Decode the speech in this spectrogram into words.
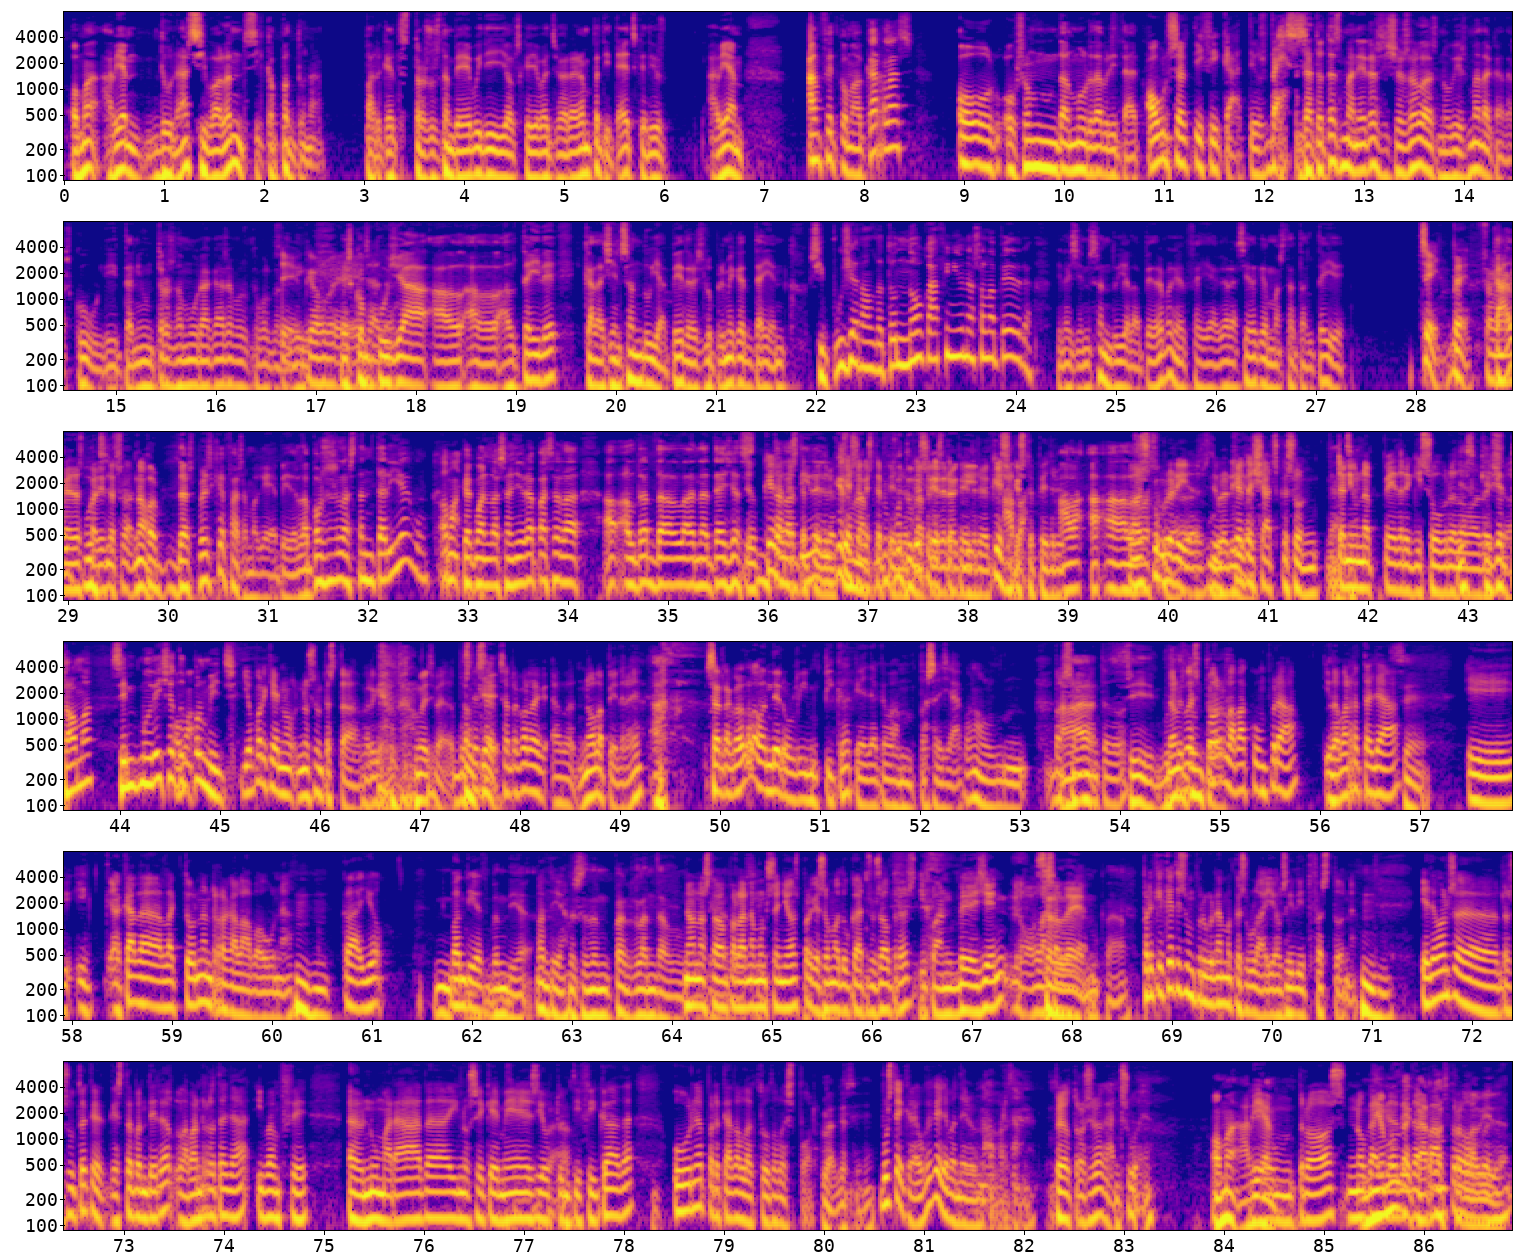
Home, aviam, donar, si volen, sí que pot donar. Per aquests trossos també, vull dir, els que jo vaig veure eren petitets, que dius, aviam, han fet com el Carles o, o som del mur de veritat? O un certificat, dius, ves. De totes maneres, això és l'esnovisme de cadascú. Vull dir, tenir un tros de mur a casa, doncs, què vol que Sí, que ve, és com exacte. pujar al, al, al Teide, que la gent s'enduia pedres. El primer que et deien, si puja dalt de tot, no agafi ni una sola pedra. I la gent s'enduia la pedra perquè feia gràcia que hem estat al Teide. Sí, bé, són aquelles petites coses. No, Però després què fas amb aquella pedra? La poses a l'estanteria? Home. Que quan la senyora passa la, el, el drap de la neteja Diu, què és te la aquesta tira, pedra? diu, Què és aquesta pedra? Què és aquesta pedra? Què és A- aquesta pedra? A, a, a, a la les escombraries. Diu, que deixats que són, tenir una pedra aquí sobre de És la que aquest d'això. home sempre m'ho deixa tot pel mig. Jo perquè no, no sé on està, perquè. Vostè se'n se recorda, eh, no la pedra, eh? Ah. Se'n recorda la bandera olímpica, aquella que vam passejar quan el Barcelona Ah, 92? sí, vostè doncs l'esport la va comprar i la va retallar Sí. I, i a cada lector n'en regalava una. Mm -hmm. Clar, jo... Bon dia. Bon dia. Bon dia. No estem parlant del... No, no estàvem parlant amb uns senyors perquè som educats nosaltres i quan ve gent la Saludem, clar. Perquè aquest és un programa casolà, ja els he dit fa estona. Mm -hmm. I llavors eh, resulta que aquesta bandera la van retallar i van fer eh, numerada i no sé què més i autentificada, una per cada lector de l'esport. Clar que sí. Vostè creu que aquella bandera donava per tant? Però el tros era ganso, eh? Home, Era aviam. un tros no gaire de de, pan, per però... la vida.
